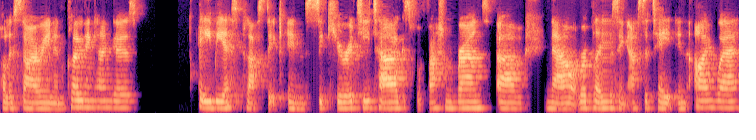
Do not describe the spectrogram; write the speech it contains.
polystyrene and clothing hangers ABS plastic in security tags for fashion brands, um, now replacing acetate in eyewear,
